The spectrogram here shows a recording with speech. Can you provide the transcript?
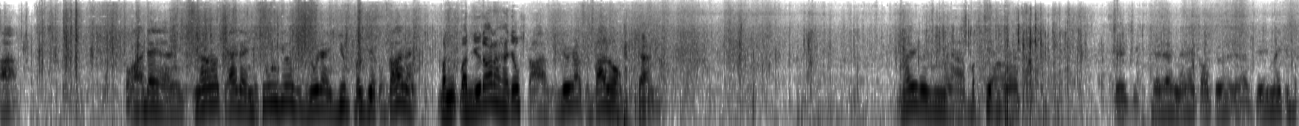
À. còn ở đây là nó cả đây xuống dưới dưới đây dưới bên kia cũng có này. Bên bên dưới đó đó hả chú? Còn dưới đó cũng có luôn. Dạ. Mấy cái nhà bức sen đi đi lên nhảy này con chữ là chỉ mấy cái bức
